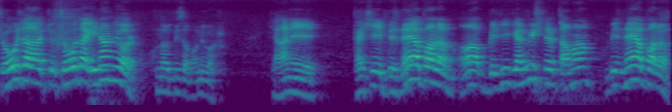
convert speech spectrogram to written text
Çoğu da çoğu da inanmıyor. Onda bir zamanı var. Yani peki biz ne yapalım? Aa bilgi gelmiştir tamam. Biz ne yapalım?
